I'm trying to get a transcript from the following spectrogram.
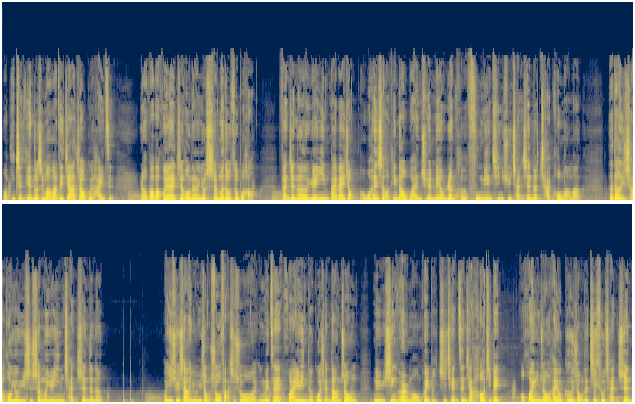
哦，一整天都是妈妈在家照顾孩子，然后爸爸回来之后呢，又什么都做不好。反正呢，原因百百种，我很少听到完全没有任何负面情绪产生的产后妈妈。那到底产后忧郁是什么原因产生的呢？哦，医学上有一种说法是说，因为在怀孕的过程当中，女性荷尔蒙会比之前增加好几倍。哦，怀孕中还有各种的激素产生，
